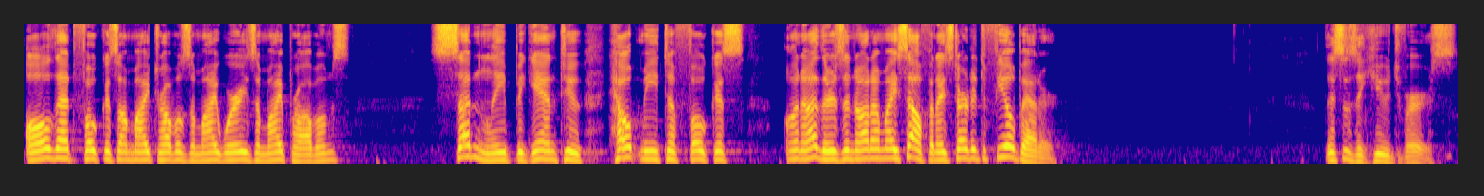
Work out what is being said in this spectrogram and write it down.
all that focus on my troubles and my worries and my problems suddenly began to help me to focus on others and not on myself. And I started to feel better. This is a huge verse.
